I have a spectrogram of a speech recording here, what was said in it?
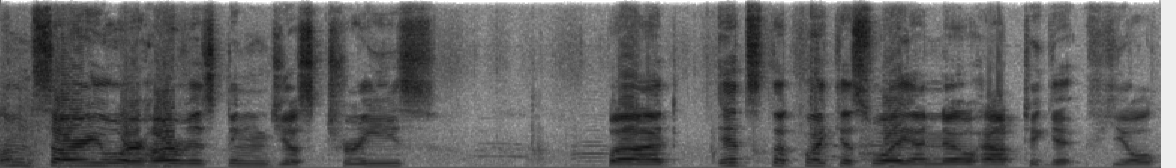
I'm sorry we're harvesting just trees, but it's the quickest way I know how to get fuel.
